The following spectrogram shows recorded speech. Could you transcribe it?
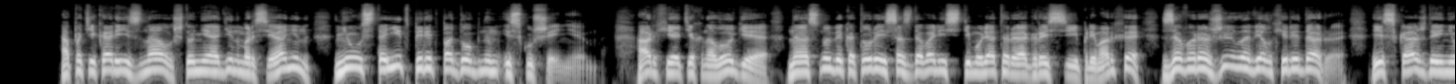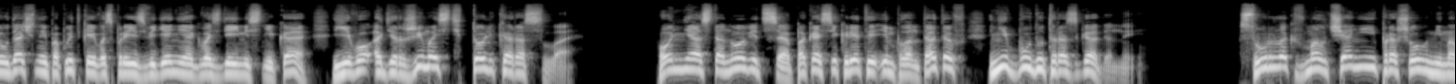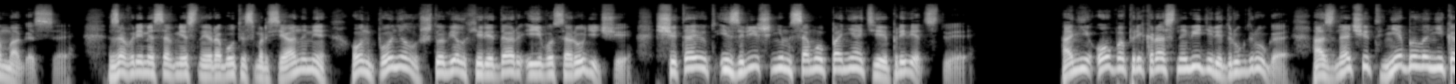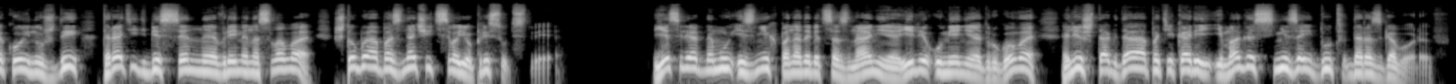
Апотекарий знал, что ни один марсианин не устоит перед подобным искушением. Археотехнология, на основе которой создавались стимуляторы агрессии примарха, заворожила Велхеридара, и с каждой неудачной попыткой воспроизведения гвоздей мясника его одержимость только росла. Он не остановится, пока секреты имплантатов не будут разгаданы. Сурлок в молчании прошел мимо Магаса. За время совместной работы с марсианами он понял, что Велхеридар и его сородичи считают излишним само понятие приветствия. Они оба прекрасно видели друг друга, а значит, не было никакой нужды тратить бесценное время на слова, чтобы обозначить свое присутствие. Если одному из них понадобятся знания или умения другого, лишь тогда апотекарий и магас не зайдут до разговоров.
